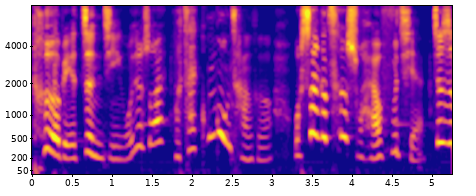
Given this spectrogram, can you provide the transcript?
特别震惊。我就说，哎，我在公共场合，我上个厕所还要付钱，这是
